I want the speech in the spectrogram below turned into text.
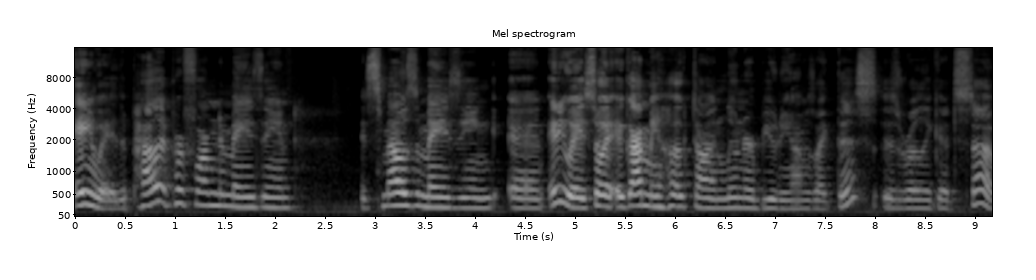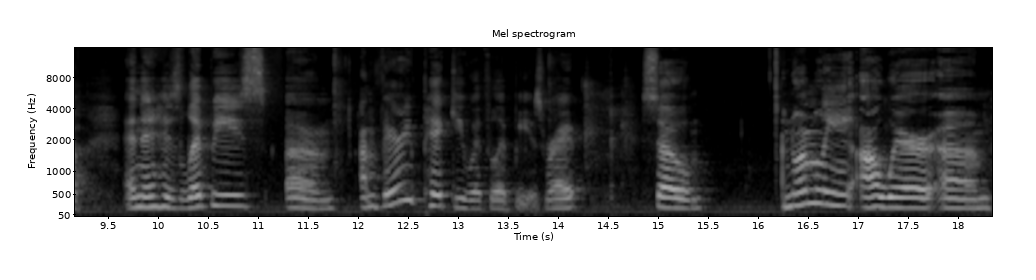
Anyway, the palette performed amazing. It smells amazing. And anyway, so it got me hooked on Lunar Beauty. I was like, this is really good stuff. And then his lippies, um, I'm very picky with lippies, right? So normally I'll wear um,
